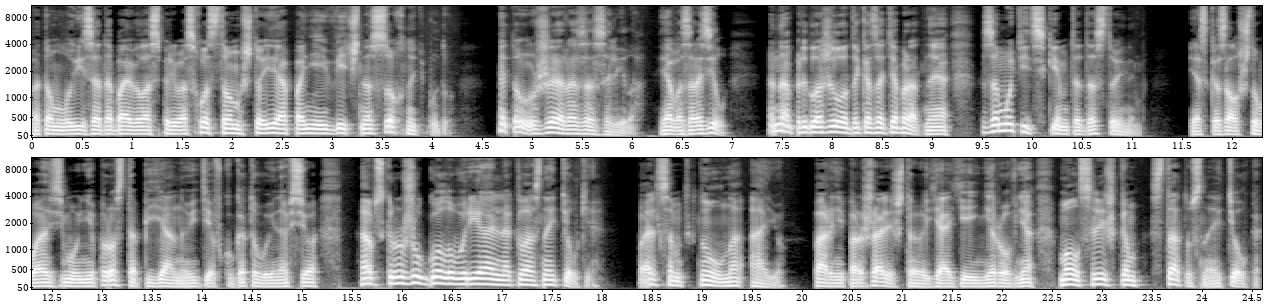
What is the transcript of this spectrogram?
Потом Луиза добавила с превосходством, что я по ней вечно сохнуть буду. Это уже разозлило. Я возразил. Она предложила доказать обратное, замутить с кем-то достойным. Я сказал, что возьму не просто пьяную девку, готовую на все, а вскружу голову реально классной тёлки. Пальцем ткнул на Аю. Парни поржали, что я ей не ровня, мол, слишком статусная тёлка.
